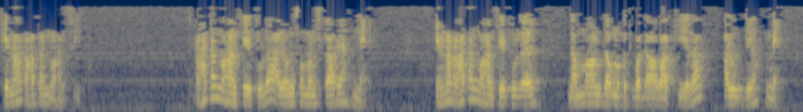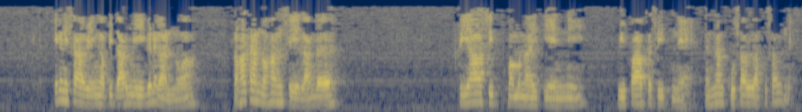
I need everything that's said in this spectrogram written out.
කෙනා රහතන් වහන්සේ. රහතන් වහන්සේ තුල අයෝනිසෝ මනසිකාරයක් නැහැ. එහෙනම් රහතන් වහන්සේ තුල ධම්මානුධම්ම ප්‍රතිපදාවක් කියලා අලුත් දෙයක් නැහැ. ඒක නිසා වෙන් අපි ධර්මයේ ඉගෙන ගන්නවා රහතන් වහන්සේ ළඟ ක්‍රියාසිට පමණයි තියෙන්නේ විපාක සිත් නැහැ. නැත්නම් කුසල් අකුසල් නැහැ.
